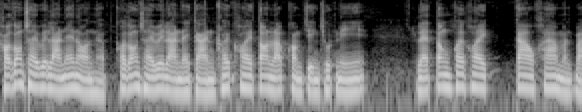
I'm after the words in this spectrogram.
เขาต้องใช้เวลาแน่นอนครับ เขาต้องใช้เวลาในการค่อยๆ ต้อนรับความจริงชุดนี้ และต้องค่อยๆ ก้าวข้ามมันไป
